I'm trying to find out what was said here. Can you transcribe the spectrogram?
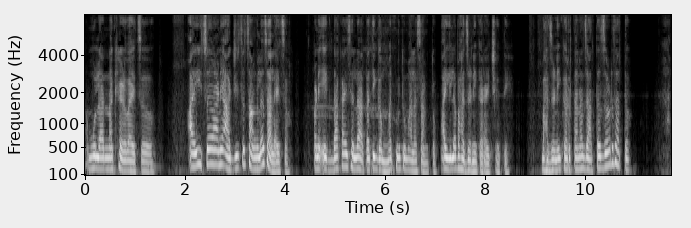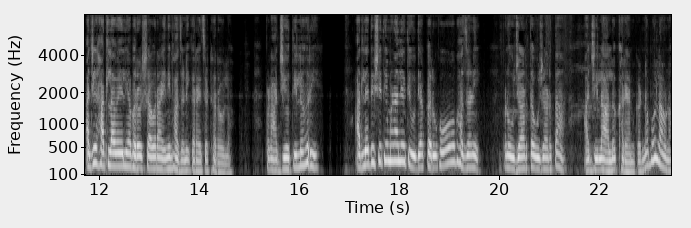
मुलांना खेळवायचं आईचं आणि आजीचं चांगलं चालायचं. पण एकदा काय झालं आता ती गंमत मी तुम्हाला सांगतो. आईला भाजणी करायची होती. भाजणी करताना जातं जड जातं. आजी हात लावेल या भरोशावर आईने भाजणी करायचं ठरवलं. पण आजी होती लहरी. आदल्या दिवशी ती म्हणाली होती उद्या करू हो भाजणी. पण उजाडता उजाडता आजीला आलं खऱ्यांकडनं बोलावणं.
